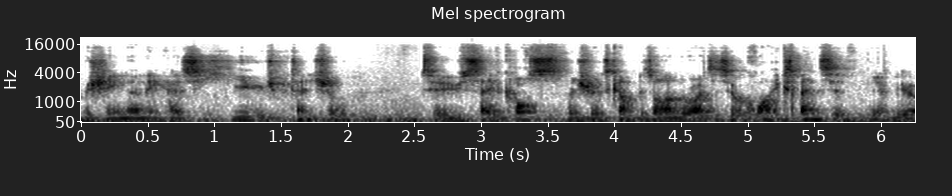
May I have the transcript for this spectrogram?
machine learning has huge potential to save costs for insurance companies on underwriters who are quite expensive. Yeah.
